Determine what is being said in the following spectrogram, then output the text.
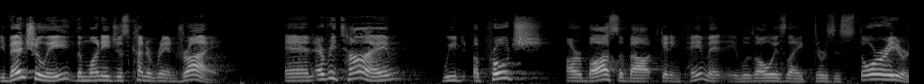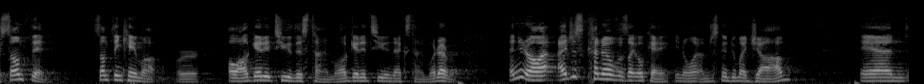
eventually the money just kind of ran dry. And every time we'd approach our boss about getting payment, it was always like there was a story or something. Something came up. Or, oh, I'll get it to you this time. I'll get it to you next time, whatever. And, you know, I, I just kind of was like, okay, you know what? I'm just going to do my job. And,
